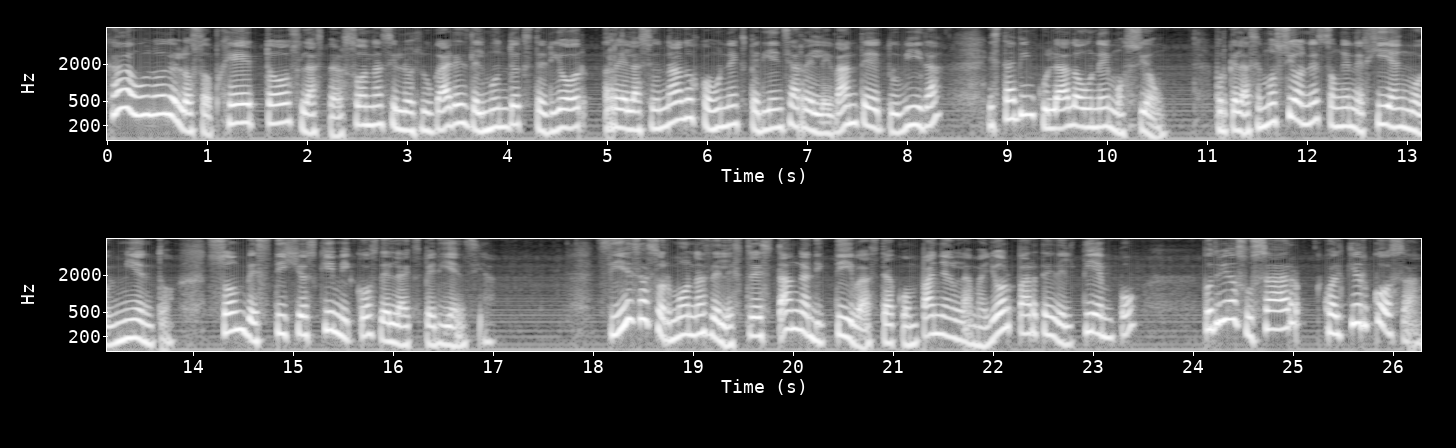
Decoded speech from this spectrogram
Cada uno de los objetos, las personas y los lugares del mundo exterior relacionados con una experiencia relevante de tu vida está vinculado a una emoción, porque las emociones son energía en movimiento, son vestigios químicos de la experiencia. Si esas hormonas del estrés tan adictivas te acompañan la mayor parte del tiempo, podrías usar cualquier cosa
